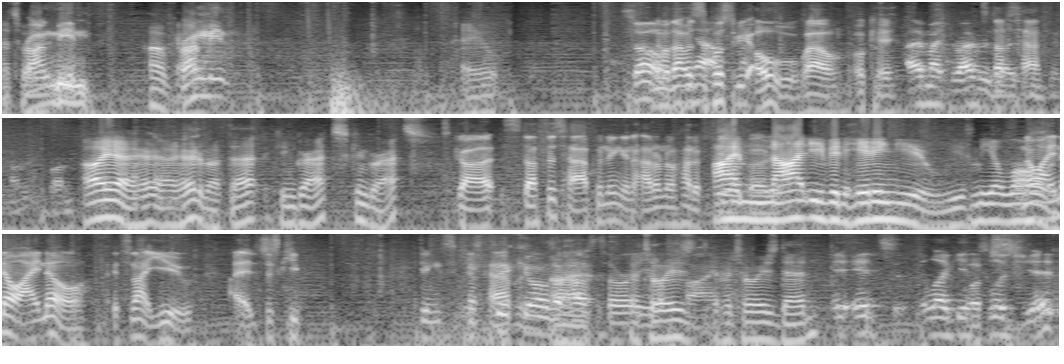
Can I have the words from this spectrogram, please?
That's wrong meme. Okay. Oh, wrong meme. Hey, so No, that was yeah, supposed to be. Oh wow. Okay. I have my driver's Stuff's license. happening. That was fun. Oh yeah, I heard, I heard about that. Congrats, congrats. Scott, stuff is happening, and I don't know how to feel I'm about not even hitting you. Leave me alone. No, I know, I know. It's not you. I just keep things keep If happening. kill the Alright, Hattori, you're Hattori's. Hattori's dead. It, it's like it's Whoops. legit.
